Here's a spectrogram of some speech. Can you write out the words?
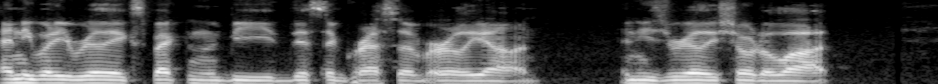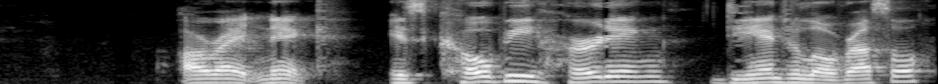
anybody really expected him to be this aggressive early on, and he's really showed a lot. All right, Nick, is Kobe hurting D'Angelo Russell?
